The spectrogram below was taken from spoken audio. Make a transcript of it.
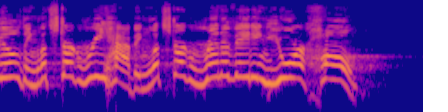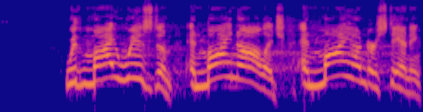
building. Let's start rehabbing. Let's start renovating your home with my wisdom and my knowledge and my understanding.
